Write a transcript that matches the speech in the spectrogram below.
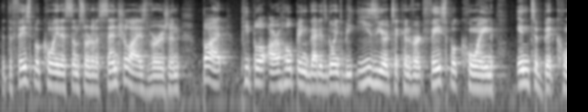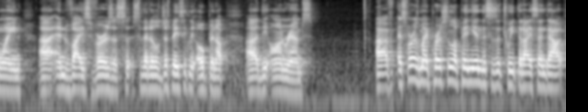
that the Facebook coin is some sort of a centralized version, but people are hoping that it's going to be easier to convert Facebook coin into Bitcoin uh, and vice versa, so, so, that it'll just basically open up uh, the on-ramps. Uh, as far as my personal opinion, this is a tweet that I sent out.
